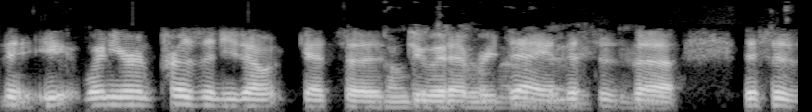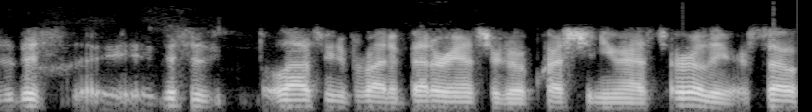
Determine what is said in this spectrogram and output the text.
the, you, when you're in prison, you don't get to Don't do get it to do every day. And this is yeah. the this is this uh, this is allows me to provide a better answer to a question you asked earlier. So,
